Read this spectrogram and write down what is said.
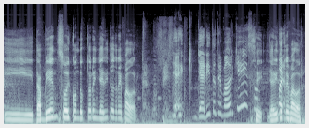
y también soy conductor en Yarito Trepador. Ya- ¿Yarito Trepador qué es eso? Sí, Yarito Bueno. Trepador.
